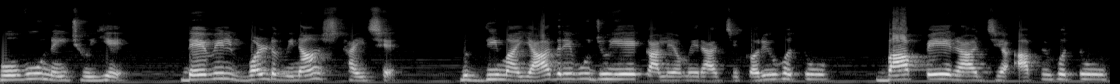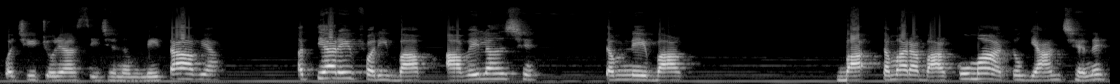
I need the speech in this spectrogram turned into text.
હોવું નહીં જોઈએ. ડેવિલ વર્લ્ડ વિનાશ થાય છે. બુદ્ધિમાં યાદ રહેવું જોઈએ. કાલે અમે રાજ્ય કર્યું હતું. બાપે રાજ્ય આપ્યું હતું. પછી ચોર્યાસી જન્મ લેતા આવ્યા. અત્યારે ફરી બાપ આવેલા છે. તમને બાળ તમારા બાળકોમાં તો જ્ઞાન છે ને?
